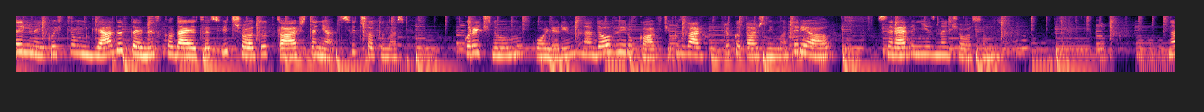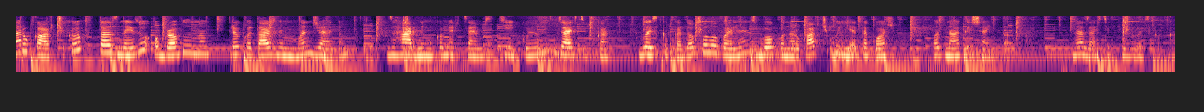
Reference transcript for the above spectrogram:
Стильний костюм для дитини складається з світшоту та штанят. Світшот у нас в коричневому кольорі, на довгий рукавчик, зверху трикотажний матеріал, всередині з начосом. На рукавчиках та знизу оброблено трикотажним манжетом з гарним комірцем стійкою, застібка блискавка до половини. Збоку на рукавчику є також одна кишенька на застібку блискавка.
